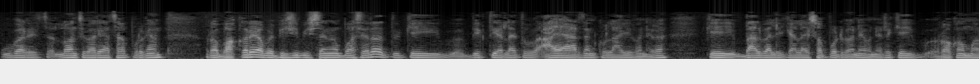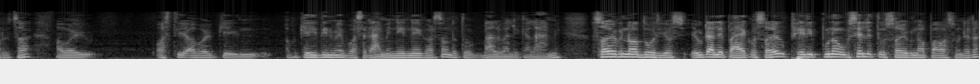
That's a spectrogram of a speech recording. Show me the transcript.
उ गरेछ लन्च गरेका छ प्रोग्राम। र भर्खरै अब भिसिबिसीसँग बसेर त्यो केही व्यक्तिहरूलाई त्यो आय आर्जनको लागि भनेर केही बालबालिकालाई सपोर्ट गर्ने भनेर केही रकमहरू छ। अब अस्ति अब केही अब केही दिनमै बसेर हामी निर्णय गर्छौँ र त्यो बालबालिकालाई हामी सहयोग नदोहोरियोस्। एउटाले पाएको सहयोग फेरि पुनः उसैले त्यो सहयोग नपाओस् भनेर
